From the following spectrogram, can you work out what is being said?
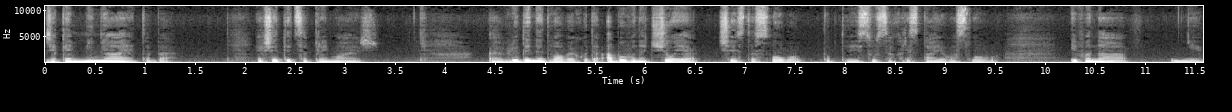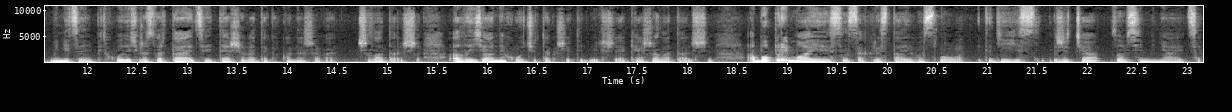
яке міняє тебе, якщо ти це приймаєш. Е, В людини два виходи. Або вона чує чисте Слово, тобто Ісуса Христа, Його Слово, і вона ні, мені це не підходить, розвертається і теж живе так, як вона живе, жила далі. Але я не хочу так жити більше, як я жила далі. Або приймає Ісуса Христа, Його Слово, і тоді її життя зовсім міняється.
